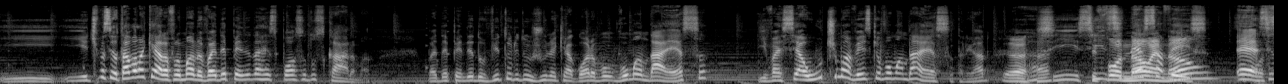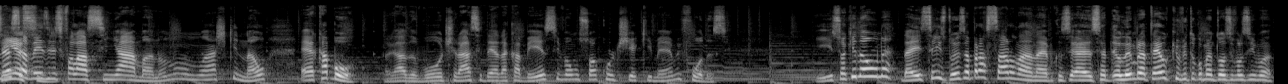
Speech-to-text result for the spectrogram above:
E, e tipo assim, eu tava naquela, falei, mano, vai depender da resposta dos caras, mano. Vai depender do Vitor e do Júnior aqui agora, eu vou, vou mandar essa. E vai ser a última vez que eu vou mandar essa, tá ligado? Uhum. Se, se, se, for se não, é vez, não. É, se, se nessa assim. vez eles falar assim, ah, mano, não, não acho que não, é, acabou, tá ligado? Eu vou tirar essa ideia da cabeça e vamos só curtir aqui mesmo e foda-se. E isso aqui não, né? Daí vocês dois abraçaram na, na época. Eu lembro até o que o Vitor comentou, você falou assim, mano,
